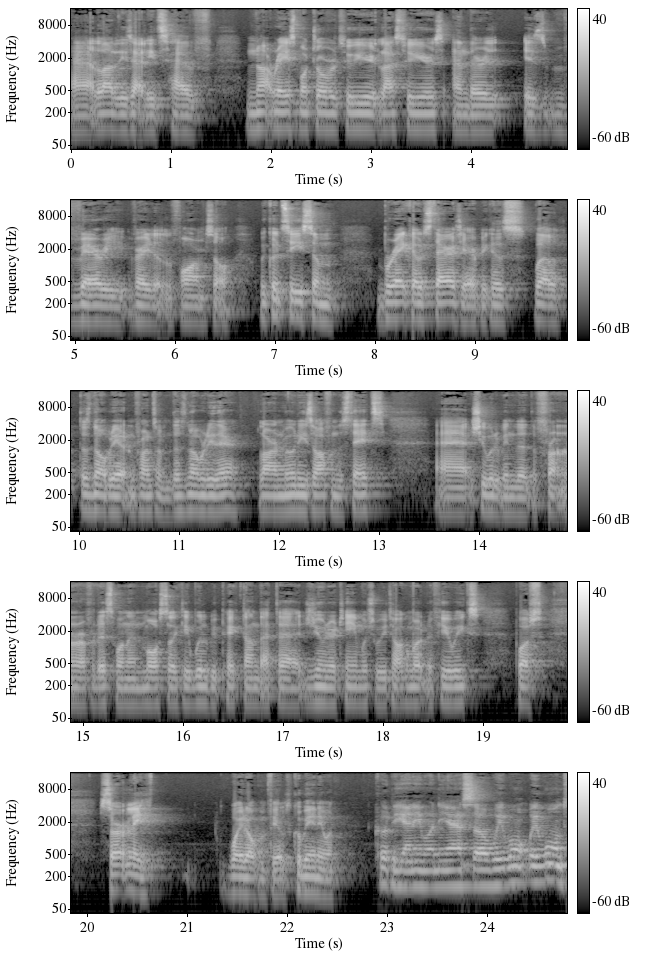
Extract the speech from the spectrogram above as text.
Uh, a lot of these athletes have not raced much over two year last two years, and there is very very little form. So we could see some breakout stars here because well, there's nobody out in front of him. There's nobody there. Lauren Mooney's off in the states. Uh, she would have been the, the front runner for this one, and most likely will be picked on that uh, junior team, which we'll be talking about in a few weeks. But certainly, wide open field could be anyone. Could be anyone, yeah. So we won't we won't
